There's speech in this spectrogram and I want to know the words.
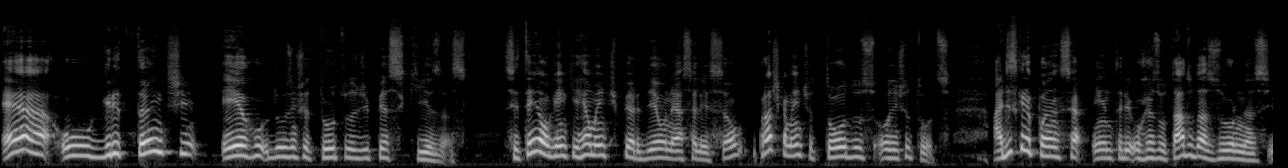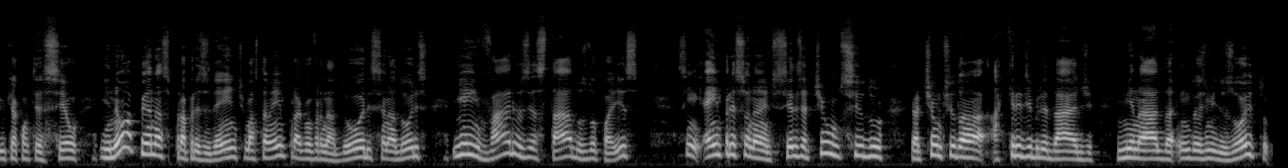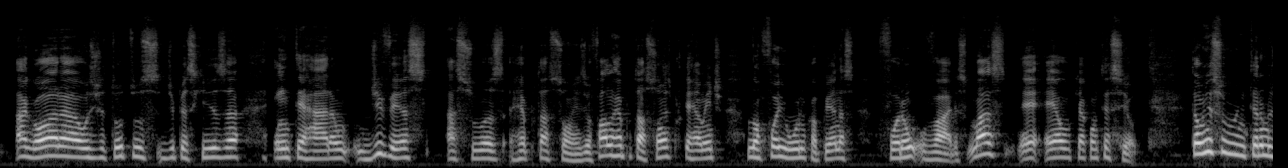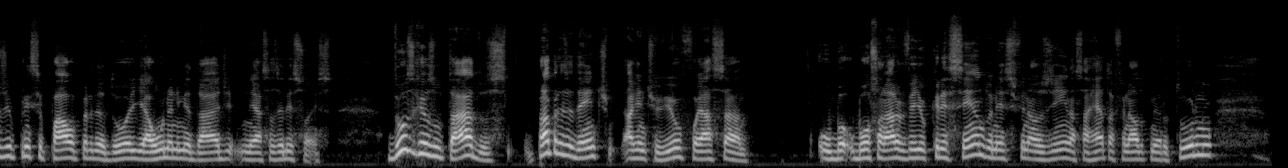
é o gritante erro dos institutos de pesquisas. Se tem alguém que realmente perdeu nessa eleição, praticamente todos os institutos. A discrepância entre o resultado das urnas e o que aconteceu, e não apenas para presidente, mas também para governadores, senadores e em vários estados do país, sim, é impressionante. Se eles já tinham sido, já tinham tido a, a credibilidade minada em 2018, agora os institutos de pesquisa enterraram de vez as suas reputações. Eu falo reputações porque realmente não foi o único apenas, foram vários. Mas é, é o que aconteceu. Então, isso em termos de principal perdedor e a unanimidade nessas eleições. Dos resultados, para presidente, a gente viu foi essa. O, o Bolsonaro veio crescendo nesse finalzinho, nessa reta final do primeiro turno.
